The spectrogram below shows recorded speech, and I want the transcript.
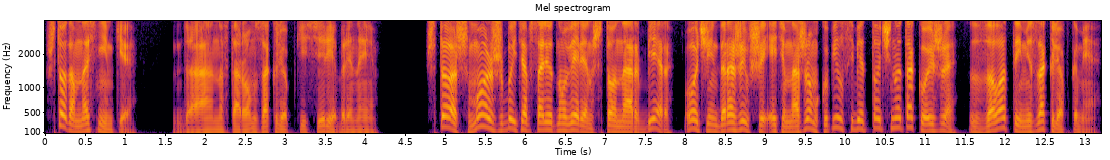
Что там на снимке?» «Да, на втором заклепки серебряные». Что ж, можешь быть абсолютно уверен, что Нарбер, очень дороживший этим ножом, купил себе точно такой же, с золотыми заклепками.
